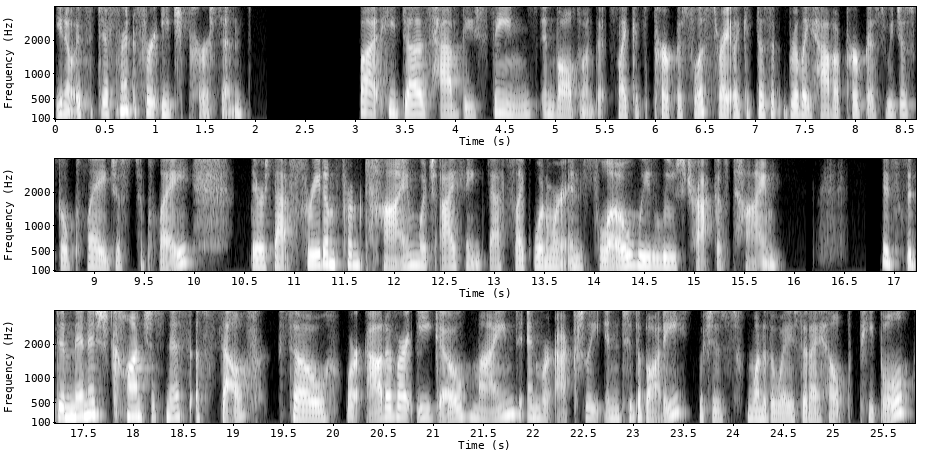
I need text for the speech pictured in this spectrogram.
you know, it's different for each person. But he does have these themes involved with it. It's like it's purposeless, right? Like it doesn't really have a purpose. We just go play just to play. There's that freedom from time, which I think that's like when we're in flow, we lose track of time it's the diminished consciousness of self. So we're out of our ego mind and we're actually into the body, which is one of the ways that I help people,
